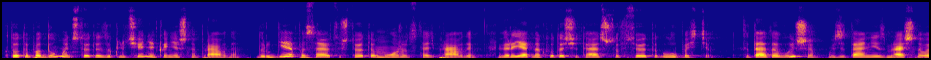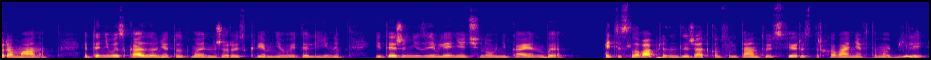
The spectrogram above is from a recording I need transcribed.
Кто-то подумает, что это заключение, конечно, правда. Другие опасаются, что это может стать правдой. Вероятно, кто-то считает, что все это глупости. Цитата выше взята не из мрачного романа. Это не высказывание тут менеджера из Кремниевой долины и даже не заявление чиновника АНБ. Эти слова принадлежат консультанту из сферы страхования автомобилей,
